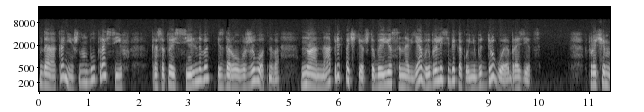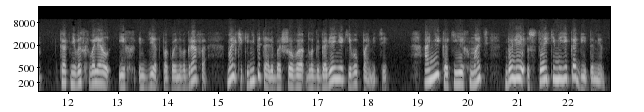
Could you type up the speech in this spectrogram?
Да, конечно, он был красив, красотой сильного и здорового животного, но она предпочтет, чтобы ее сыновья выбрали себе какой-нибудь другой образец. Впрочем, как не восхвалял их дед покойного графа, мальчики не питали большого благоговения к его памяти. Они, как и их мать, были стойкими якобитами —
